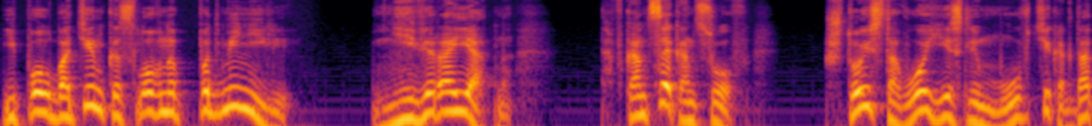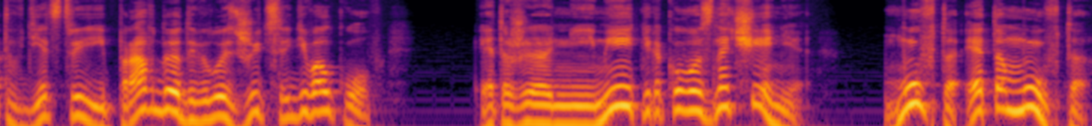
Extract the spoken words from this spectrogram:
и полботинка словно подменили. Невероятно! В конце концов, что из того, если муфте когда-то в детстве и правда довелось жить среди волков? Это же не имеет никакого значения. Муфта — это муфта.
